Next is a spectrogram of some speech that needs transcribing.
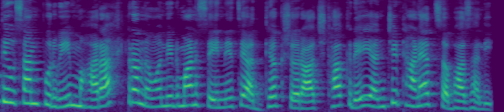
दिवसांपूर्वी महाराष्ट्र नवनिर्माण सेनेचे अध्यक्ष राज ठाकरे यांची ठाण्यात सभा झाली.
